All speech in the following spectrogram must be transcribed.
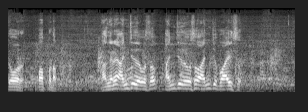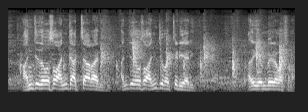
ചോറ് പപ്പടം. അങ്ങനെ അഞ്ച് ദിവസം അഞ്ച് ദിവസം അഞ്ച് പായസം. അഞ്ച് ദിവസം അഞ്ച് അച്ചാറായിരിക്കും. അഞ്ച് ദിവസം അഞ്ച് പച്ചടിയായിരിക്കും. അത് ഗംഭീര ഭക്ഷണം.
